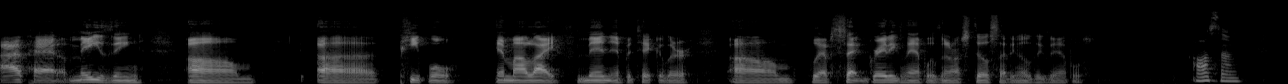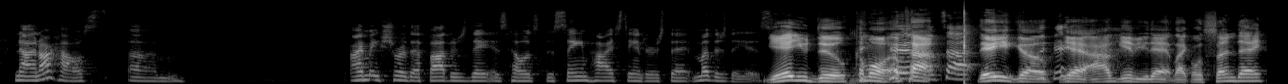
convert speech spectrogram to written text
I've had amazing um, uh, people in my life, men in particular, um, who have set great examples and are still setting those examples. Awesome. Now, in our house, um, I make sure that Father's Day is held to the same high standards that Mother's Day is. Yeah, you do. Come on, up top. Up top. There you go. Yeah, I'll give you that. Like on Sunday,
